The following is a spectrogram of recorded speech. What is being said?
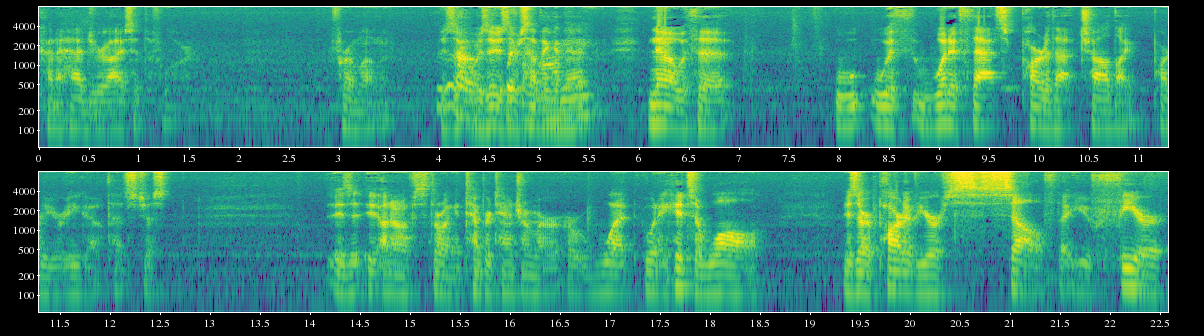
kind of had your eyes hit the floor for a moment. Is there, Oh, was, is there something in that? No, with the w- with what if that's part of that childlike part of your ego? That's just is it? I don't know if it's throwing a temper tantrum or, or what. When it hits a wall, is there a part of yourself that you fear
